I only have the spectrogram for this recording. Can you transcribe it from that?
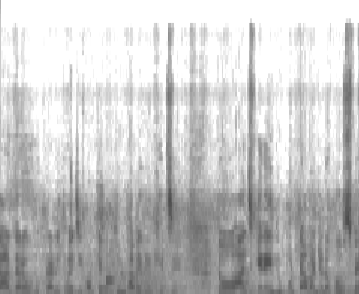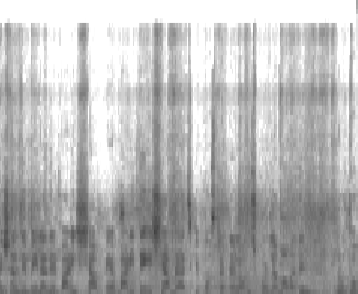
তার দ্বারা অনুপ্রাণিত হয়ে জীবনকে নতুনভাবে দেখেছে। তো আজকের এই দুপুরটা আমার জন্য খুব স্পেশাল যে বেলাদের বাড়ির সামনে, বাড়িতে এসে আমরা আজকে পোস্টারটা লঞ্চ করলাম আমাদের প্রথম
